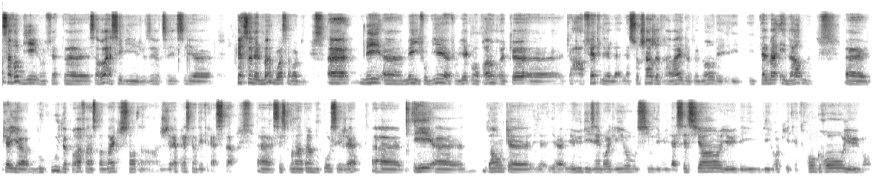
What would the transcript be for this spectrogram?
Ça va bien, en fait. Euh, ça va assez bien. Je veux dire, c'est, euh, personnellement, moi, ça va bien. Euh, mais, mais il faut bien, faut bien comprendre que, qu'en fait, la, surcharge de travail de tout le monde est tellement énorme euh, qu'il y a beaucoup de profs en ce moment qui sont, je dirais, presque en détresse. Là. Euh, c'est ce qu'on entend beaucoup au cégep. Euh, et donc, il y, a, eu des imbroglios aussi au début de la session. Il y a eu des, groupes qui étaient trop gros. Il y a eu bon,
